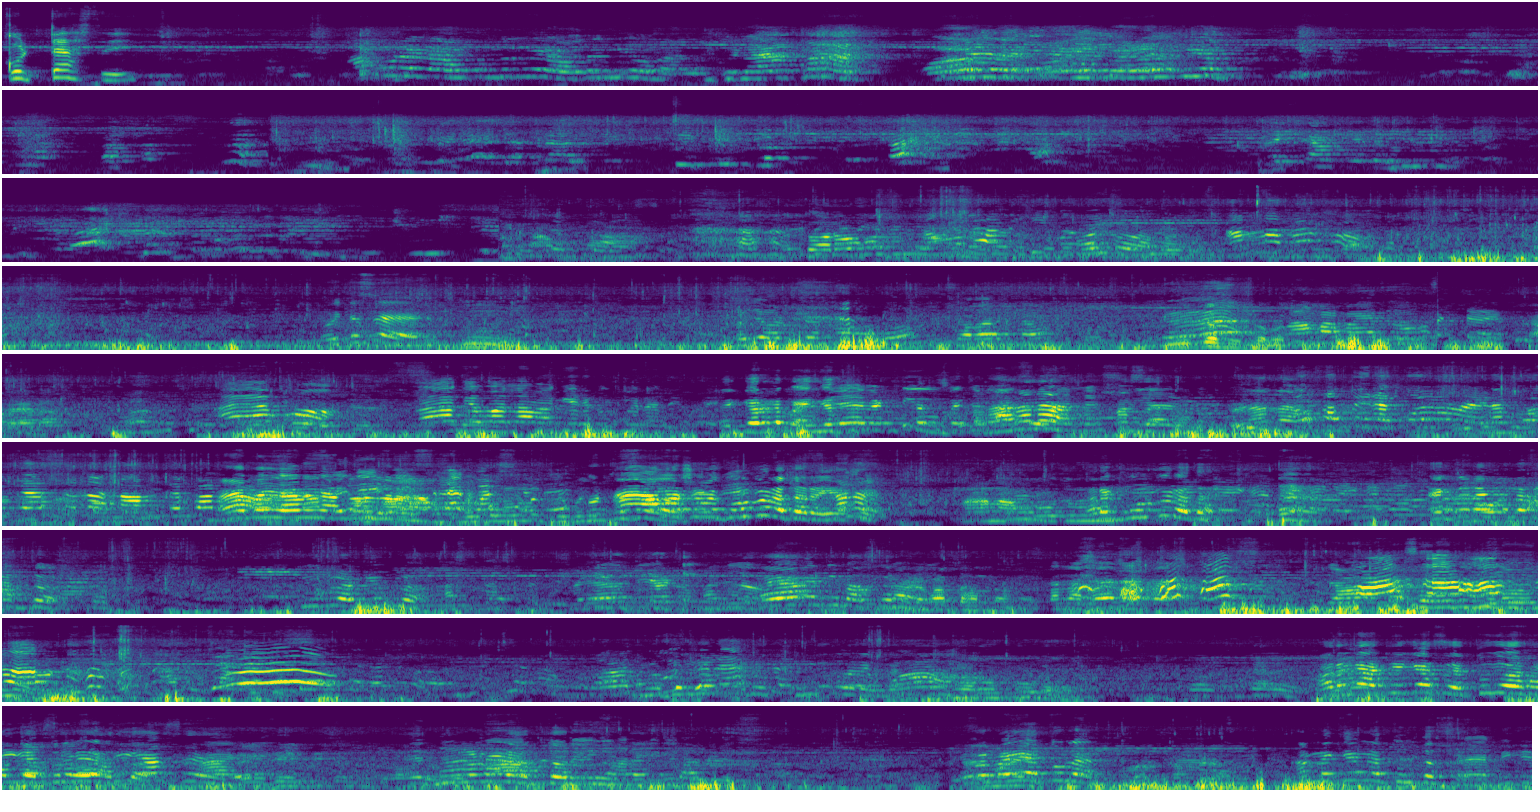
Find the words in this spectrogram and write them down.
করতে আসি নিতেছি সবাই। আরে না ঠিক আছে তুই হাত ধর তুই ঠিক আছে দুজনেই হাত ধর এবার ভাইয়া তুলেন আমরা কেন তুলতেছে ভিডিও ভিডিও ভিডিও নিচে একটা হাত ধর বড় হাত ধর ক্যামেরা আরে পাশে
